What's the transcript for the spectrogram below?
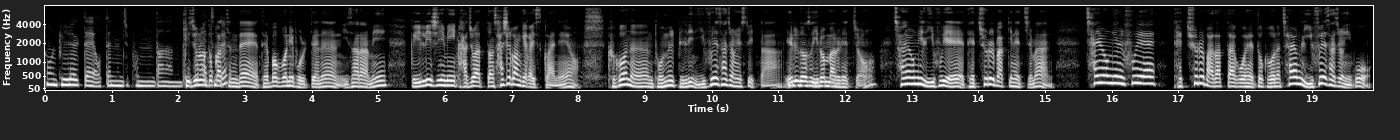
돈 빌릴 때 어땠는지 본다는 게 기준은 똑같은데? 똑같은데 대법원이 볼 때는 이 사람이 그 1, 2심이 가져왔던 사실관계가 있을 거 아니에요. 그거는 돈을 빌린 이후의 사정일 수 있다. 예를 들어서 이런 음. 말을 했죠. 차용일 이후에 대출을 받긴 했지만 차용일 후에 대출을 받았다고 해도 그거는 차용일 이후의 사정이고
